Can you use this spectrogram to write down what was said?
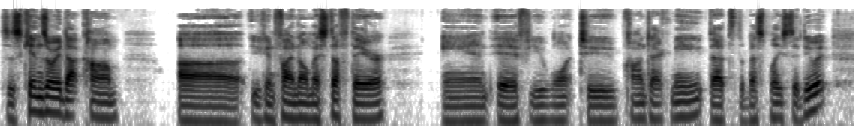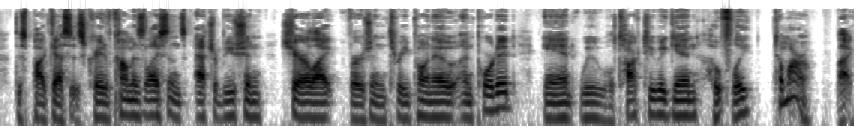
This is kenzoid.com. Uh, you can find all my stuff there. And if you want to contact me, that's the best place to do it. This podcast is Creative Commons license, attribution, share alike, version 3.0 unported. And we will talk to you again, hopefully tomorrow. Bye.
